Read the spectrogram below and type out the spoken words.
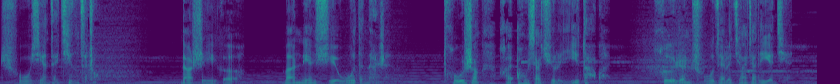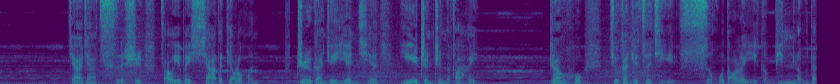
出现在镜子中。那是一个满脸血污的男人，头上还凹下去了一大块，赫然处在了佳佳的眼前。佳佳此时早已被吓得掉了魂，只感觉眼前一阵阵的发黑。然后就感觉自己似乎到了一个冰冷的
